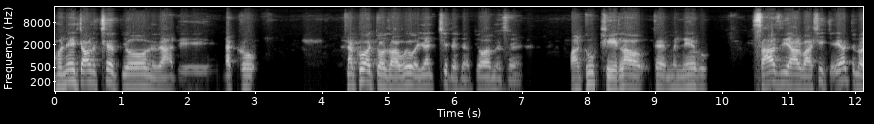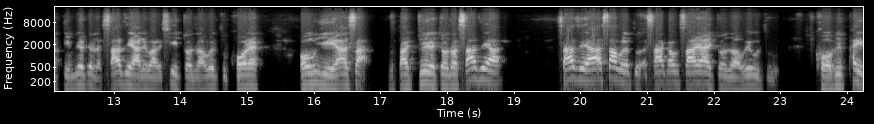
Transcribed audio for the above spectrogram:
ဟိုနေ့ကြောင်းတစ်ချက်ပြောမယ်ဗျာဒီနက်ဂရိုနက်ဂရိုကြော်စာဝဲကိုအရင်ချစ်တယ်ဗျပြောရမယ်ဆိုရင်ဘာတူခေလောက်တဲ့မနေဘူးစားစရာပါရှိအဲကျွန်တော်တင်ပြတော့လဲစားစရာတွေပါရှိကြော်စာဝဲသူခေါ်တယ်။အောင်ရီအစ သူတာကျွေးတယ်ကြော်စာစားစရာစားစရာအစဘယ်လိုသူအစားကောင်းစားရတဲ့ကြော်စာဝဲကိုသူခေါ်ပြီးဖိတ်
